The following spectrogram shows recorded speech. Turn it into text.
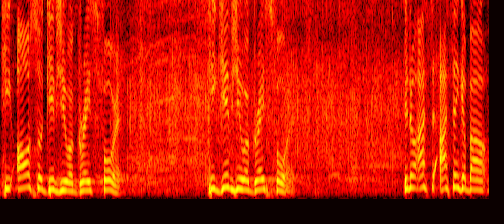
He also gives you a grace for it. He gives you a grace for it. You know, I, th- I think about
